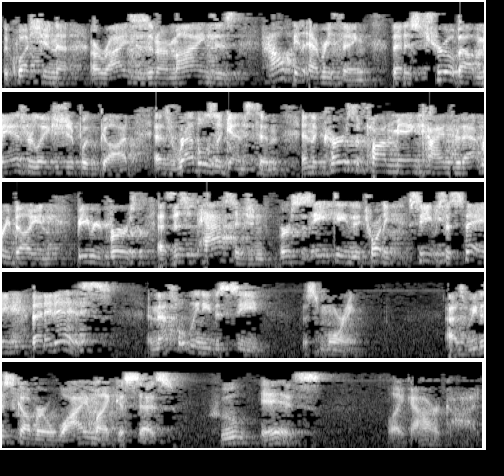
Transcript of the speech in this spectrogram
The question that arises in our minds is how can everything that is true about man's relationship with God as rebels against Him and the curse upon mankind for that rebellion be reversed as this passage in verses 18 to 20 seems to say that it is? And that's what we need to see this morning as we discover why Micah says, Who is like our God?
